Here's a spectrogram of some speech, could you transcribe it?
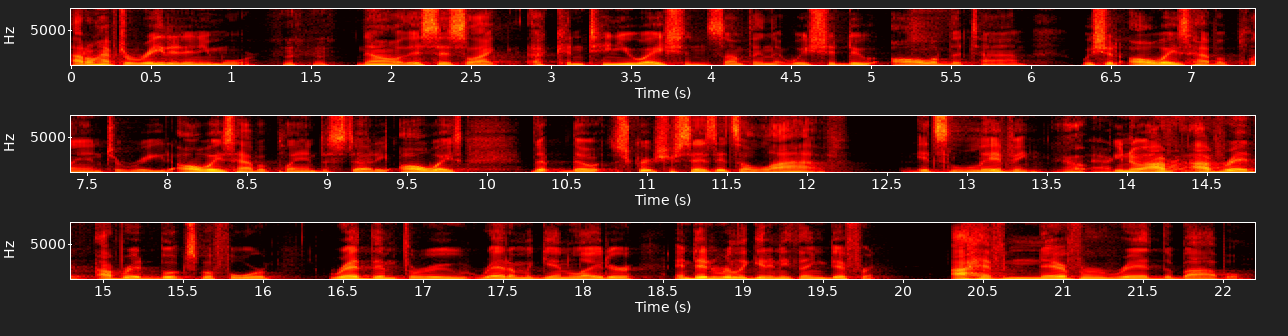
I don't have to read it anymore. No this is like a continuation something that we should do all of the time. We should always have a plan to read always have a plan to study always the, the scripture says it's alive. Mm-hmm. It's living. You know I've, I've read i've read books before read them through read them again later and didn't really get anything different i have never read the bible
